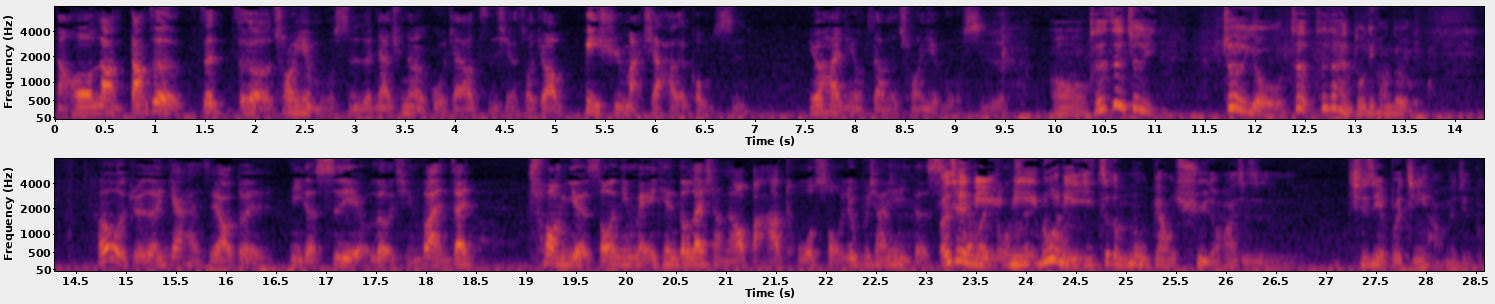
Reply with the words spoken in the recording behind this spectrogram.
然后让当这这这个创业模式，人家去那个国家要执行的时候，就要必须买下他的公司，因为他已经有这样的创业模式了。哦，可是这就就有这这在很多地方都有。可是我觉得应该还是要对你的事业有热情，不然你在创业的时候，你每一天都在想着要把它脱手，我就不相信你的事。而且你你如果你以这个目标去的话，其实其实也不会经营好那间公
